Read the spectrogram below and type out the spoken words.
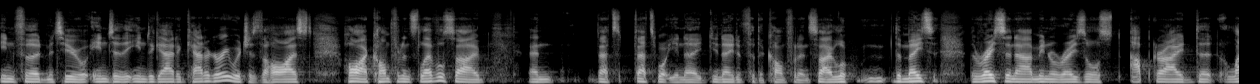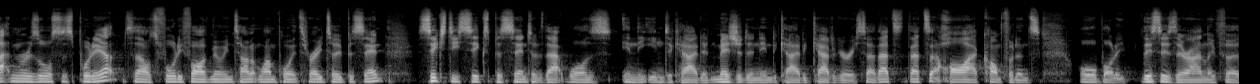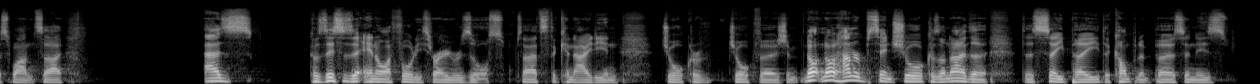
inferred material into the indicated category, which is the highest higher confidence level. So, and that's that's what you need. You need it for the confidence. So, look, the mes- the recent uh, mineral resource upgrade that Latin Resources put out, so that was 45 million ton at 1.32 percent. 66 percent of that was in the indicated, measured and indicated category. So that's that's a higher confidence ore body. This is their only first one. So as because this is an NI43 resource, so that's the Canadian JORC, JORC version. Not not hundred percent sure because I know the the CP, the competent person, is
